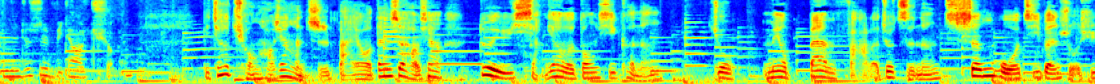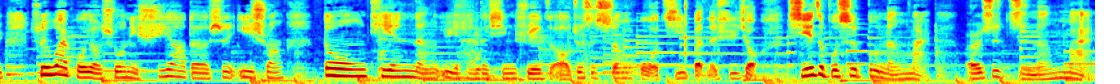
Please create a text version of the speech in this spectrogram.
可能就是比较穷，比较穷，好像很直白哦。但是好像对于想要的东西，可能就。没有办法了，就只能生活基本所需。所以外婆有说，你需要的是一双冬天能御寒的新靴子哦，就是生活基本的需求。鞋子不是不能买，而是只能买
